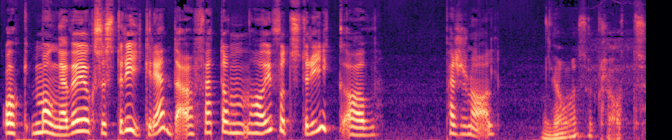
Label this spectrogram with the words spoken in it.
Och många var ju också strykrädda för att de har ju fått stryk av personal. Ja men såklart.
